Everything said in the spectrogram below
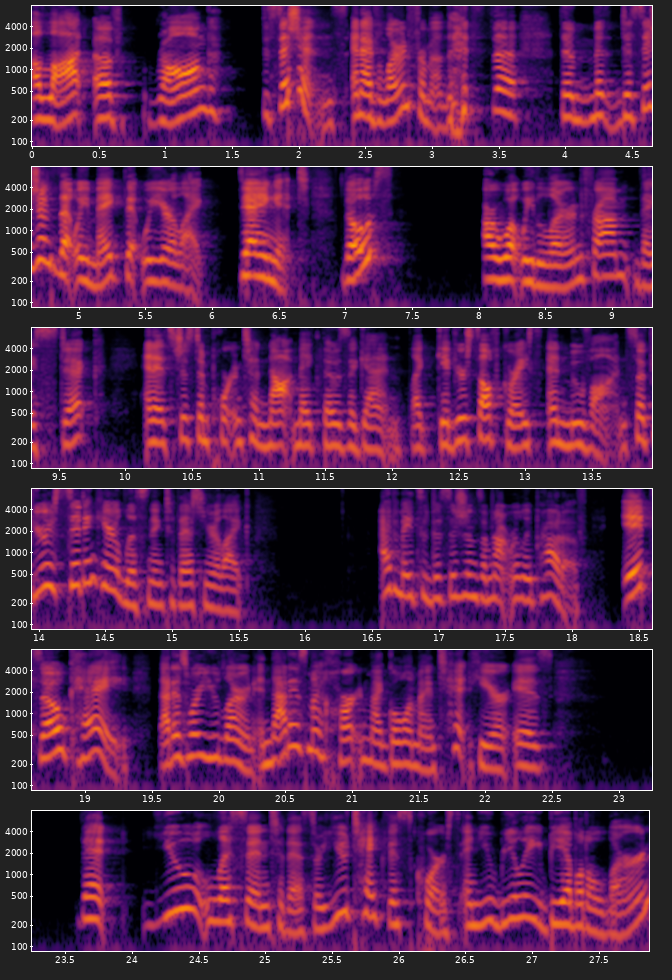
a lot of wrong decisions and I've learned from them. It's the the decisions that we make that we are like, dang it. Those are what we learn from. They stick. And it's just important to not make those again. Like give yourself grace and move on. So if you're sitting here listening to this and you're like, I've made some decisions I'm not really proud of. It's okay. That is where you learn. And that is my heart and my goal and my intent here is that you listen to this or you take this course and you really be able to learn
